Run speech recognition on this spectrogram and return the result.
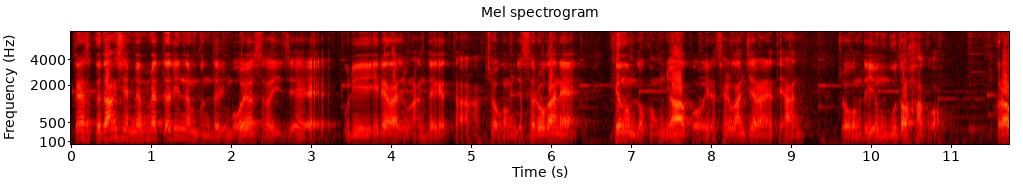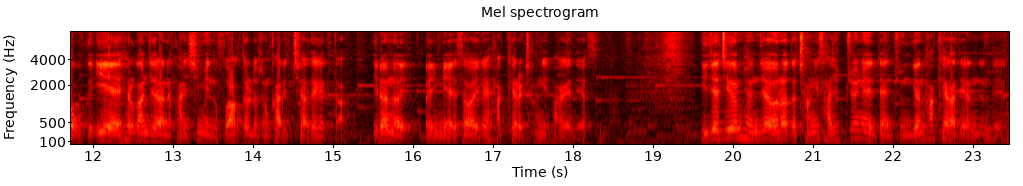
그래서 그 당시에 몇몇 뜻 있는 분들이 모여서 이제 우리 이래가지고는 안 되겠다. 조금 이제 서로 간에 경험도 공유하고 이래서 혈관 질환에 대한 조금 더 연구도 하고 그러고 그 이에 혈관 질환에 관심 있는 후학들도 좀 가르쳐야 되겠다. 이런 의, 의미에서 이래 학회를 창립하게 되었습니다. 이제 지금 현재 어느덧 창립 40주년이 된 중견 학회가 되었는데요.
